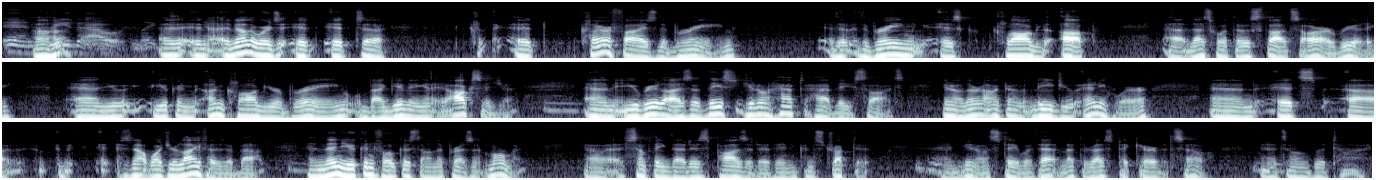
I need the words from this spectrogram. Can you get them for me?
yeah. in, Uh-huh. breathe out. Like And in, yeah. in other words, it it uh, cl- it clarifies the brain. The the brain is clogged up. Uh, that's what those thoughts are, really. And you you can unclog your brain by giving it oxygen, and you realize that these you don't have to have these thoughts. You know they're not going to lead you anywhere, and it's uh, it's not what your life is about. And then you can focus on the present moment, uh, something that is positive and constructive, and you know stay with that and let the rest take care of itself in its own good time.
